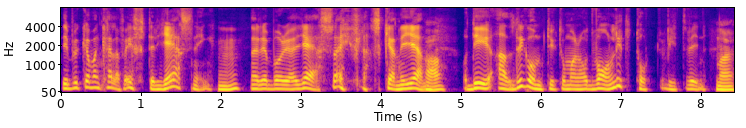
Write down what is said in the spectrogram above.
det brukar man kalla för efterjäsning. När det börjar jäsa i flaskan igen. Ja. Och det är aldrig omtyckt om man har ett vanligt torrt vitt vin. Nej.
